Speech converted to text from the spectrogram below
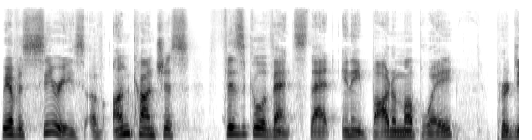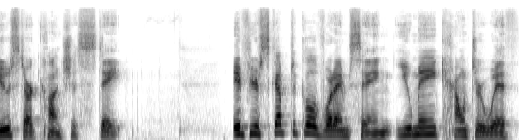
we have a series of unconscious physical events that, in a bottom up way, produced our conscious state. If you're skeptical of what I'm saying, you may counter with,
